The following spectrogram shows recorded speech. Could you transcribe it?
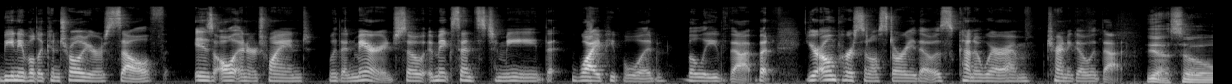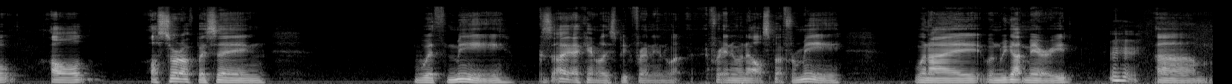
being able to control yourself is all intertwined within marriage. So it makes sense to me that why people would believe that. But your own personal story though is kind of where I'm trying to go with that. Yeah, so I'll I'll start off by saying with me because I, I can't really speak for anyone for anyone else, but for me, when I when we got married, um,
